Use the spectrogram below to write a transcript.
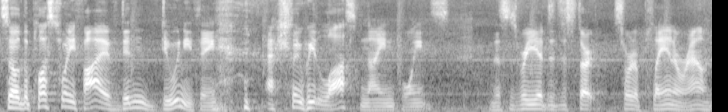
So the plus 25 didn't do anything. Actually, we lost nine points. And this is where you have to just start sort of playing around.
